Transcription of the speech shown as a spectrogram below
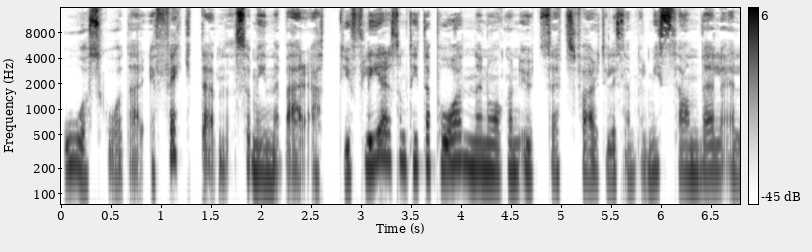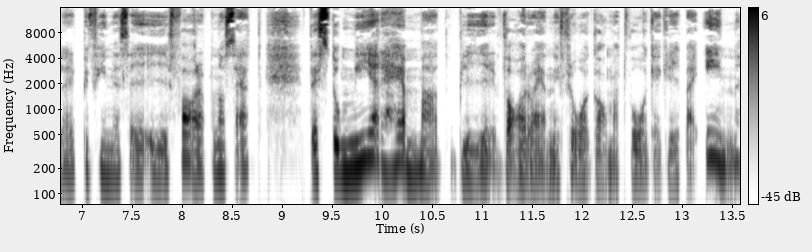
åskådareffekten som innebär att ju fler som tittar på när någon utsätts för till exempel misshandel eller befinner sig i fara på något sätt, desto mer hämmad blir var och en i fråga om att våga gripa in.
